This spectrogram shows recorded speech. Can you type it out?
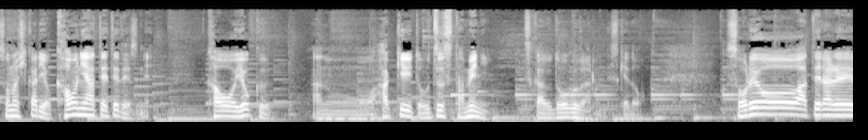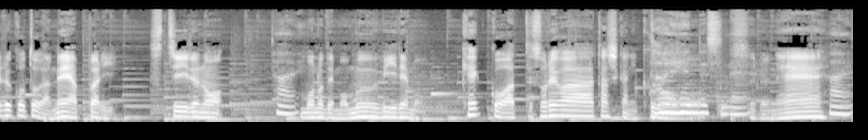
その光を顔に当ててですね顔をよく、あのーはっきりと映すために使う道具があるんですけどそれを当てられることがねやっぱりスチールのはい。ものでもムービーでも結構あってそれは確かに苦労大変ですね。するね。はい。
